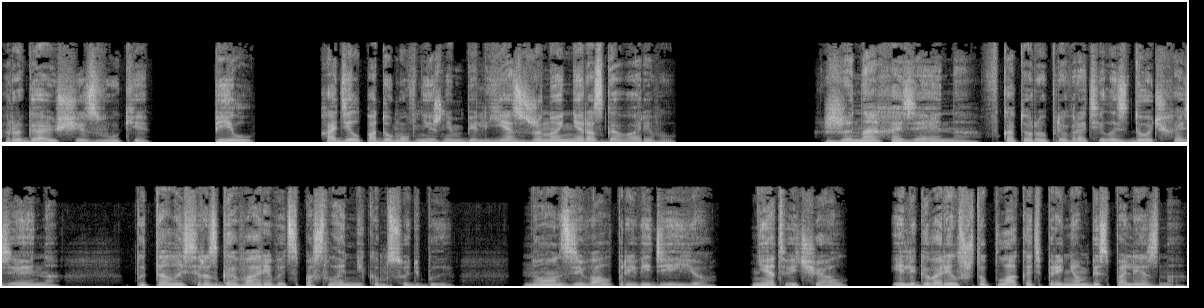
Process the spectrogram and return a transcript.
рыгающие звуки, пил, ходил по дому в нижнем белье, с женой не разговаривал. Жена хозяина, в которую превратилась дочь хозяина, пыталась разговаривать с посланником судьбы — но он зевал при виде ее, не отвечал или говорил, что плакать при нем бесполезно.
